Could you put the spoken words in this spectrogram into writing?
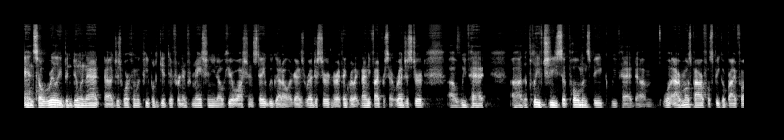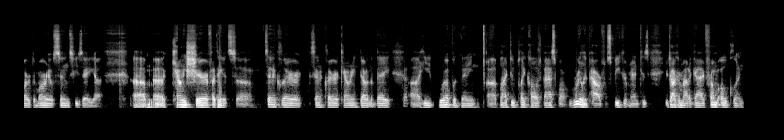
And so really been doing that uh, just working with people to get different information. You know here at washington state we've got all our guys registered or i think we're like 95% registered. Uh, we've had uh, the police chiefs of Pullman speak. We've had um, our most powerful speaker by far, Demario Sims. He's a, uh, um, a county sheriff. I think it's uh, Santa Clara, Santa Clara County down in the Bay. Okay. Uh, he grew up with Vinny. Uh, black dude played college basketball. Really powerful speaker, man. Because you're talking about a guy from Oakland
